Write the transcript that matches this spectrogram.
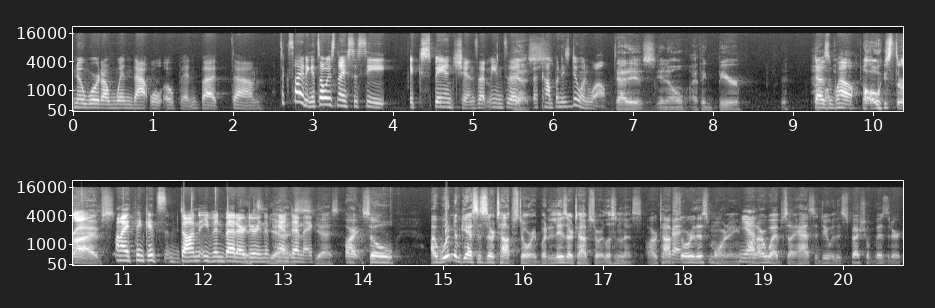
No word on when that will open, but um, it's exciting. It's always nice to see expansions. That means that Yes. a company's doing well, That is, you know, I think beer does well. always thrives. And I think it's done even better during the Yes, pandemic. Yes. All right. So I wouldn't have guessed this is our top story, but it is our top story. Listen to this. Our top Okay. story this morning Yep. on our website has to do with a special visitor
